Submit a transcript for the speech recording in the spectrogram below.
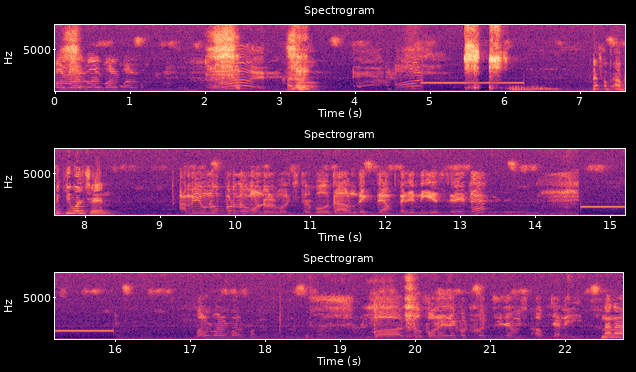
বল বল বল বল বল। হ্যালো। আপনি কি বলছেন? দারুণ দেখতে যে নিয়ে এসছে এটা? বল বল বল বল। তুই ফোনে রেকর্ড করছিস আমি সব জানি। না না।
